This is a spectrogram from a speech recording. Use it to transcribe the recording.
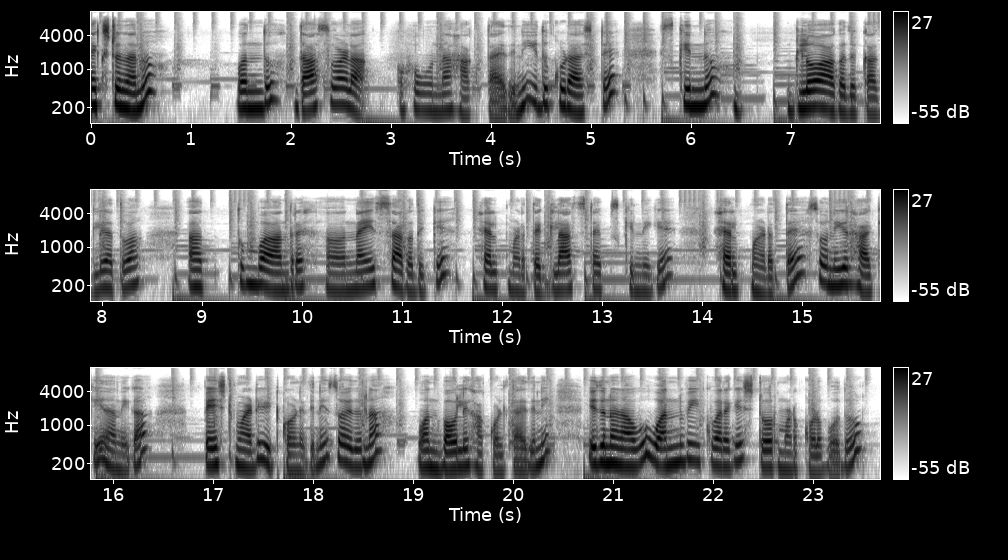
ನೆಕ್ಸ್ಟ್ ನಾನು ಒಂದು ದಾಸವಾಳ ಹೂವನ್ನು ಹಾಕ್ತಾ ಇದ್ದೀನಿ. ಇದು ಕೂಡ ಅಷ್ಟೇ. ಸ್ಕಿನ್ನು ಗ್ಲೋ ಆಗೋದಕ್ಕಾಗಲಿ ಅಥವಾ ತುಂಬ ಅಂದರೆ ನೈಸ್ ಆಗೋದಕ್ಕೆ ಹೆಲ್ಪ್ ಮಾಡುತ್ತೆ. ಗ್ಲಾಸ್ ಟೈಪ್ ಸ್ಕಿನ್ನಿಗೆ ಹೆಲ್ಪ್ ಮಾಡುತ್ತೆ. ಸೊ, ನೀರು ಹಾಕಿ ನಾನೀಗ ಪೇಸ್ಟ್ ಮಾಡಿ ಇಟ್ಕೊಂಡಿದ್ದೀನಿ. ಸೊ, ಇದನ್ನು ಒಂದು ಬೌಲಿಗೆ ಹಾಕ್ಕೊಳ್ತಾ ಇದ್ದೀನಿ. ಇದನ್ನು ನಾವು ಒನ್ ವೀಕ್ವರೆಗೆ ಸ್ಟೋರ್ ಮಾಡ್ಕೊಳ್ಬೋದು.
